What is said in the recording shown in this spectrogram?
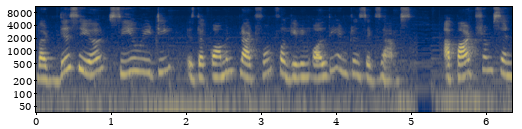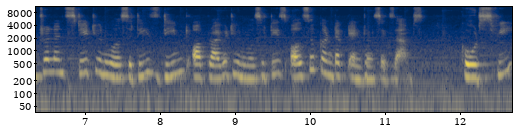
but this year CUET is the common platform for giving all the entrance exams. Apart from central and state universities, deemed or private universities also conduct entrance exams. Course fee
